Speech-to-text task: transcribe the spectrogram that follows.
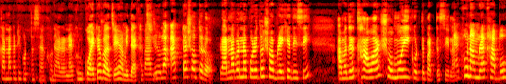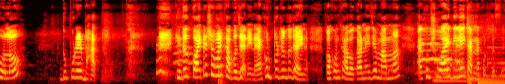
কান্নাকাটি করতেছে এখন। দাঁড়ান এখন কয়টা বাজে? আমি দেখাচ্ছি। বাজে হলো আটটা সতেরো। রান্না বান্না করে তো সব রেখে দিছি। আমাদের খাওয়ার সময়ই করতে পারতেছি না। এখন আমরা খাব হলো দুপুরের ভাত। কিন্তু কয়টার সময় খাব জানি না। এখন পর্যন্ত জানি না কখন খাব। কারণ এই যে মাম্মা এখন শোয়াই দিলেই কান্না করতেছে।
